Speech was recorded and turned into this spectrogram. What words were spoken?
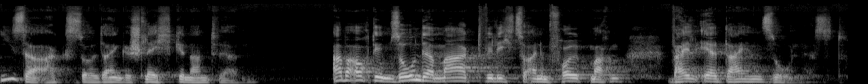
Isaak soll dein Geschlecht genannt werden. Aber auch dem Sohn der Magd will ich zu einem Volk machen, weil er dein Sohn ist.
